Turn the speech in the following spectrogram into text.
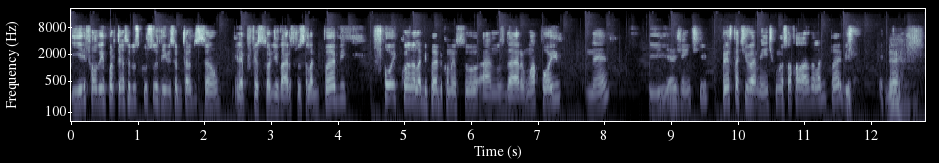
E ele falou da importância dos cursos livres sobre tradução. Ele é professor de vários cursos da LabPub. Foi quando a LabPub começou a nos dar um apoio, né? E a gente prestativamente começou a falar da LabPub.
